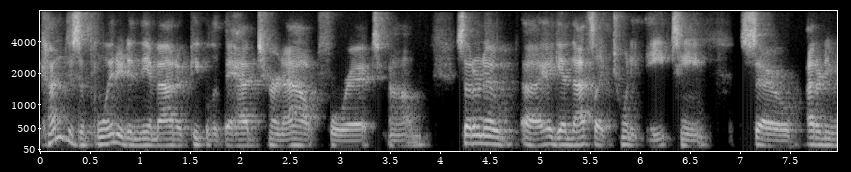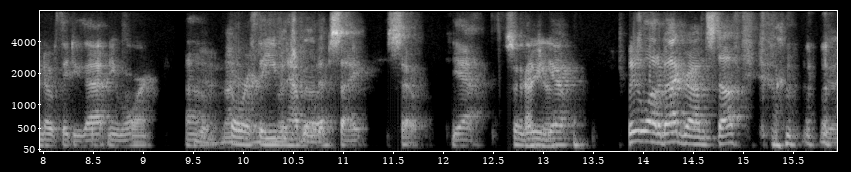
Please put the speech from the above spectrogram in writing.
kind of disappointed in the amount of people that they had turn out for it. Um, so I don't know. Uh, again, that's like 2018. So I don't even know if they do that anymore, um, Yeah, or if they even have a about it. website. So yeah. So there you Gotcha. Go. There's a lot of background stuff. Yeah.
